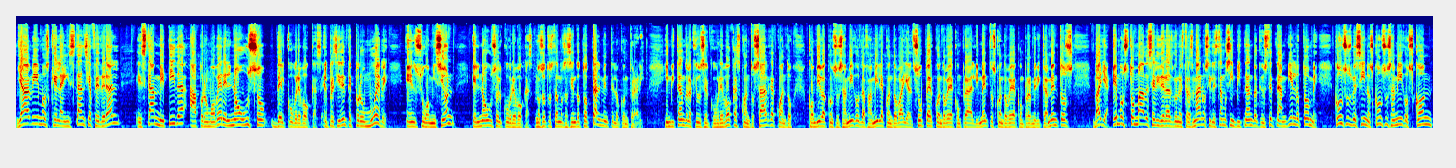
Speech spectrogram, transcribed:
Ya vimos que la instancia federal está metida a promover el no uso del cubrebocas. El presidente promueve en su omisión el no uso del cubrebocas. Nosotros estamos haciendo totalmente lo contrario, invitándolo a que use el cubrebocas cuando salga, cuando conviva con sus amigos, la familia, cuando vaya al súper, cuando vaya a comprar alimentos, cuando vaya a comprar medicamentos. Vaya, hemos tomado ese liderazgo en nuestras manos y le estamos invitando a que usted también lo tome con sus vecinos, con sus amigos, con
